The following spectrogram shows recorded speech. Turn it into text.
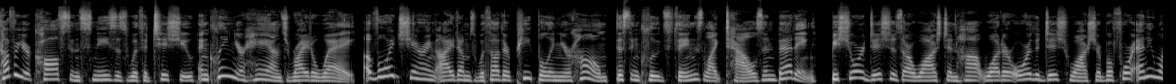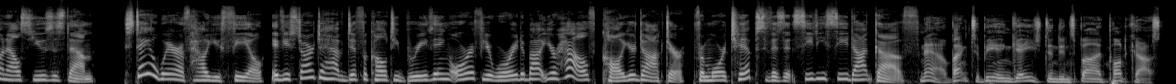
Cover your coughs and sneezes with a tissue and clean your hands right away. Avoid sharing items with other people in your home. This includes things like towels and bedding. Be sure dishes are washed in hot water or the dishwasher before anyone else uses them. Stay aware of how you feel. If you start to have difficulty breathing or if you're worried about your health, call your doctor. For more tips, visit cdc.gov. Now, back to Be Engaged and Inspired podcast,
